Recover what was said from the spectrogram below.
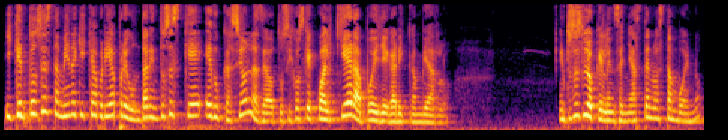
y que entonces también aquí cabría preguntar, entonces, ¿qué educación le has dado a tus hijos que cualquiera puede llegar y cambiarlo? Entonces, ¿lo que le enseñaste no es tan bueno?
